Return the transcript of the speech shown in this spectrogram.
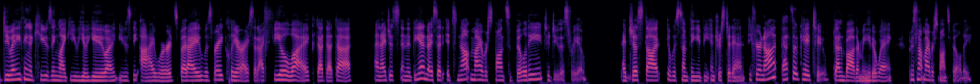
do anything accusing like you, you, you. I used the I words, but I was very clear. I said, I feel like da, da, da. And I just, and at the end, I said, it's not my responsibility to do this for you. I just thought it was something you'd be interested in. If you're not, that's okay too. Doesn't bother me either way, but it's not my responsibility.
